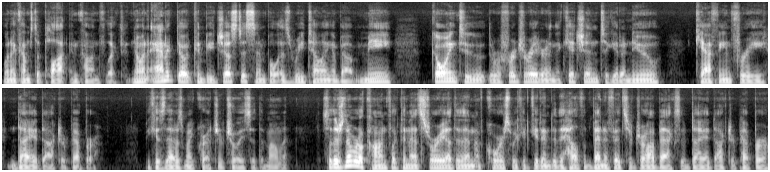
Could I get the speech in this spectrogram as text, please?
when it comes to plot and conflict. Now, an anecdote can be just as simple as retelling about me, going to the refrigerator in the kitchen to get a new caffeine free Diet Dr. Pepper because that is my crutch of choice at the moment. So there's no real conflict in that story, other than, of course, we could get into the health benefits or drawbacks of Diet Dr. Pepper.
